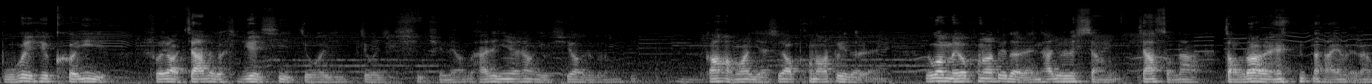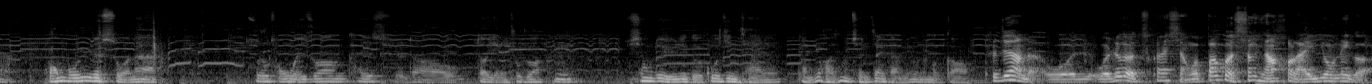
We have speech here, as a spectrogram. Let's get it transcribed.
不会去刻意说要加这个乐器，就会就会去去那样子，还是音乐上有需要这个东西。刚好嘛，也是要碰到对的人。如果没有碰到对的人，他就是想加唢呐，找不到人，那他也没办法。黄渤玉的唢呐，就是从伪装开始到到演出装，嗯，相对于那个郭靖才，感觉好像存在感没有那么高。是这样的，我我这个突然想过，包括声翔后来用那个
